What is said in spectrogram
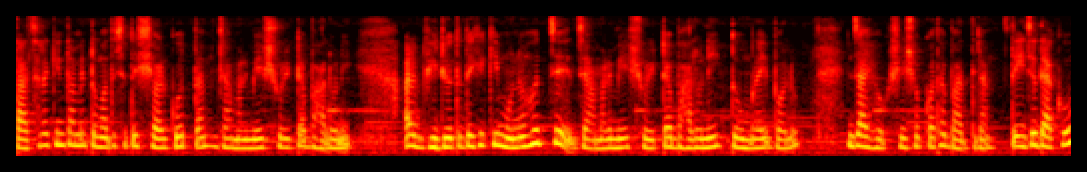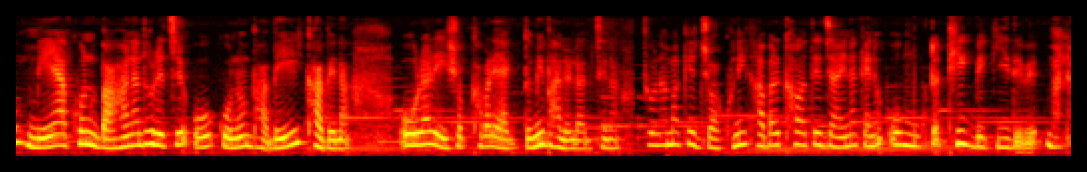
তাছাড়া কিন্তু আমি তোমাদের সাথে শেয়ার করতাম যে আমার মেয়ের শরীরটা ভালো নেই। আর ভিডিওতে দেখে কি মনে হচ্ছে যে আমার মেয়ের শরীরটা ভালো নেই? তোমরাই বলো। যাই হোক, সেসব কথা বাদ দিলাম। তো এই যে দেখো, মেয়ে এখন বাহানা ধরেছে, ও কোনোভাবেই খাবে না। ওর আর এইসব খাবার একদমই ভালো লাগছে না। সোনামাকে যখনই খাবার খাওয়াতে যায় না কেন, ও মুখটা ঠিক বেঁকিয়ে দেবে মানে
